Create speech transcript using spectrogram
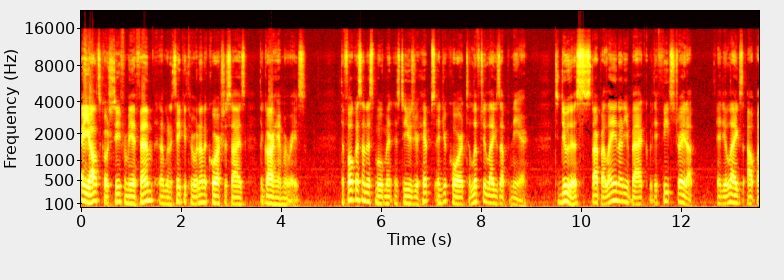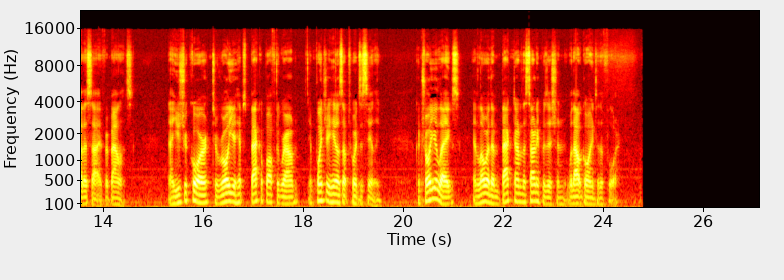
Hey y'all, it's Coach T from EFM, and I'm going to take you through another core exercise, the Garhammer Raise. The focus on this movement is to use your hips and your core to lift your legs up in the air. To do this, start by laying on your back with your feet straight up and your legs out by the side for balance. Now use your core to roll your hips back up off the ground and point your heels up towards the ceiling. Control your legs and lower them back down to the starting position without going to the floor.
